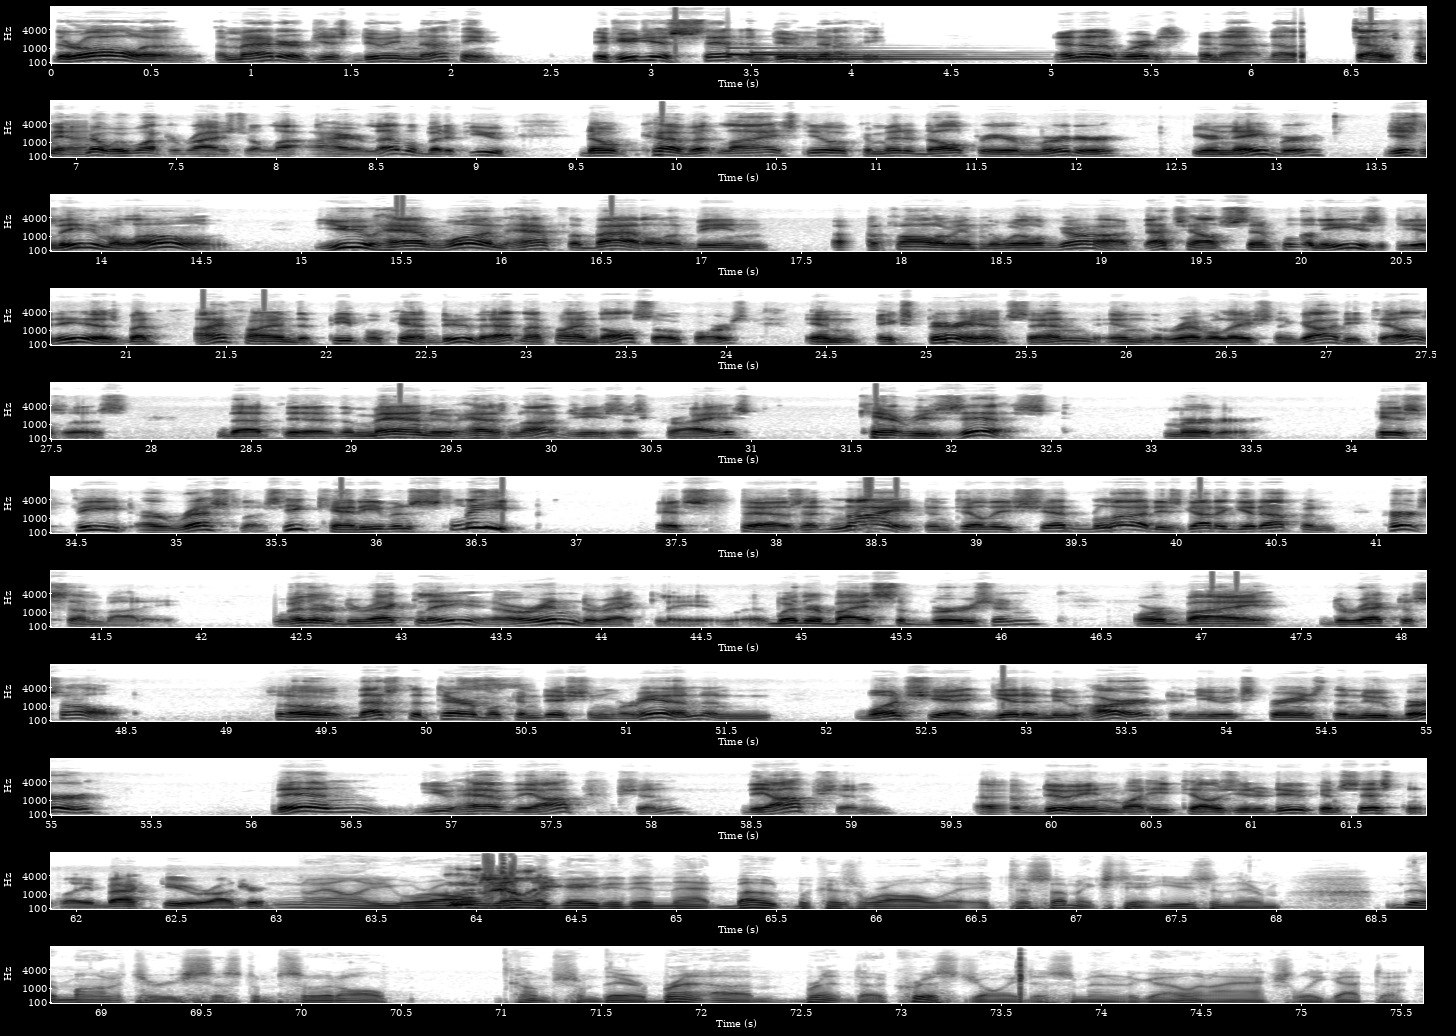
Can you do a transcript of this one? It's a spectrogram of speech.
they're all a, a matter of just doing nothing. If you just sit and do nothing, in other words, and I, sounds funny. I know we want to rise to a, lot, higher level, but if you don't covet, lie, steal, commit adultery, or murder your neighbor, just leave him alone. you have won half the battle of being uh, following the will of God. That's how simple and easy it is. But I find that people can't do that. And I find also, of course, in experience and in the revelation of God, He tells us that the, the man who has not Jesus Christ can't resist murder. His feet are restless. He can't even sleep. It says at night until he shed blood, he's got to get up and hurt somebody, whether directly or indirectly, whether by subversion or by direct assault. So that's the terrible condition we're in. And once you get a new heart and you experience the new birth, then you have the option, the option of doing what he tells you to do consistently. Back to you, Roger. Well, you were all relegated in that boat because we're all, uh, to some extent, using their their monetary system. So it all comes from there. Brent, um, Brent, uh, Chris joined us a minute ago, and I actually got to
